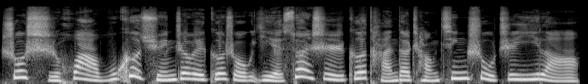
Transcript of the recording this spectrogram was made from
说实话，吴克群这位歌手也算是歌坛的常青树之一了啊。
